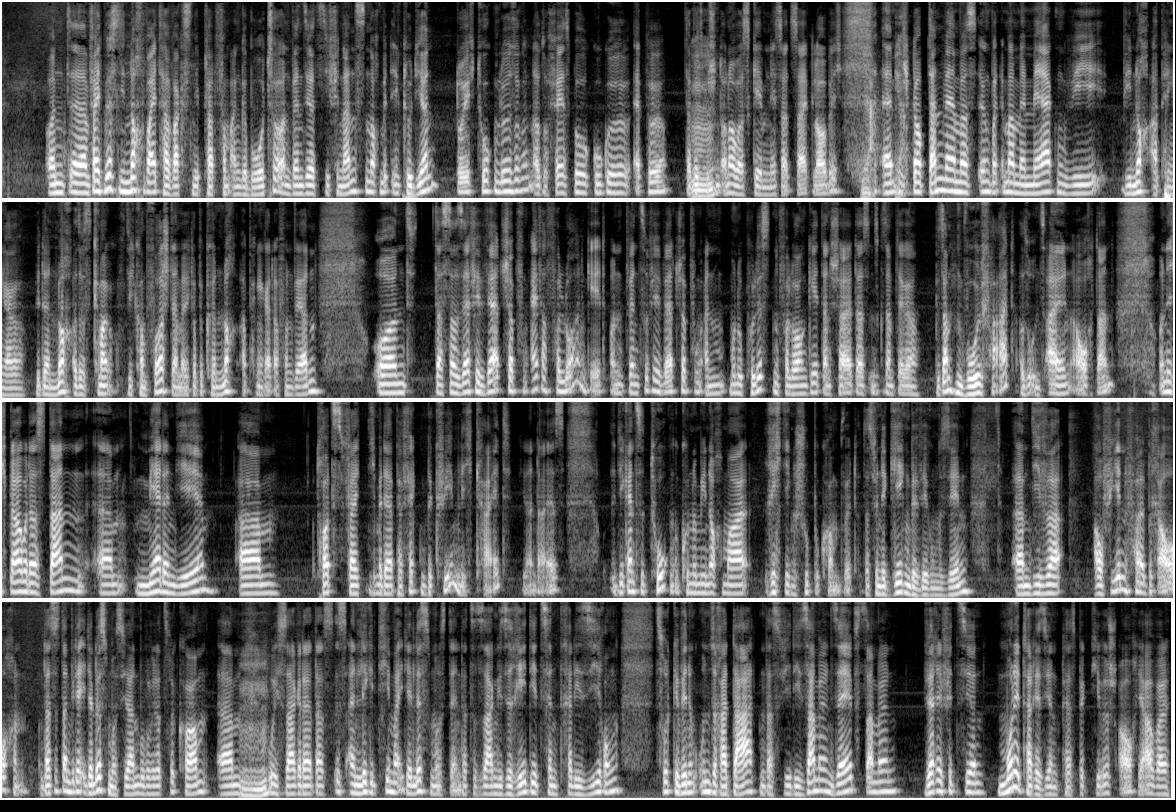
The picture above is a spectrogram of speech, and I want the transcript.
Und äh, vielleicht müssen die noch weiter wachsen, die Plattformangebote. Und wenn sie jetzt die Finanzen noch mit inkludieren durch Tokenlösungen, also Facebook, Google, Apple, da wird es mhm. bestimmt auch noch was geben in nächster Zeit, glaube ich. Ja, ähm, ja. Ich glaube, dann werden wir es irgendwann immer mehr merken, wie, wie noch abhängiger wir dann noch, also das kann man sich kaum vorstellen, aber ich glaube, wir können noch abhängiger davon werden. Und dass da sehr viel Wertschöpfung einfach verloren geht. Und wenn zu viel Wertschöpfung an Monopolisten verloren geht, dann schadet das insgesamt der gesamten Wohlfahrt, also uns allen auch dann. Und ich glaube, dass dann ähm, mehr denn je, ähm, trotz vielleicht nicht mehr der perfekten Bequemlichkeit, die dann da ist, die ganze Tokenökonomie nochmal richtigen Schub bekommen wird. Dass wir eine Gegenbewegung sehen, ähm, die wir auf jeden Fall brauchen. Und das ist dann wieder Idealismus, Jan, wo wir wieder zurückkommen, ähm, mhm. wo ich sage, das ist ein legitimer Idealismus, denn dazu sagen, diese Redezentralisierung, Zurückgewinnung unserer Daten, dass wir die sammeln, selbst sammeln, verifizieren, monetarisieren perspektivisch auch, ja, weil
